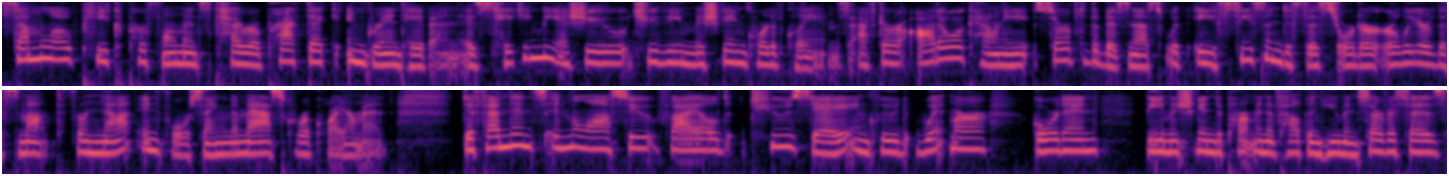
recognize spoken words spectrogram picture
Semlow Peak Performance Chiropractic in Grand Haven is taking the issue to the Michigan Court of Claims after Ottawa County served the business with a cease and desist order earlier this month for not enforcing the mask requirement. Defendants in the lawsuit filed Tuesday include Whitmer, Gordon, the Michigan Department of Health and Human Services,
